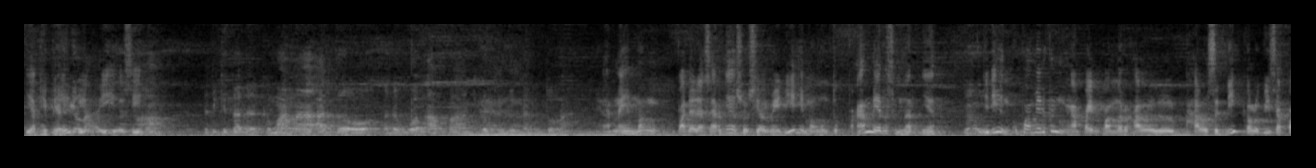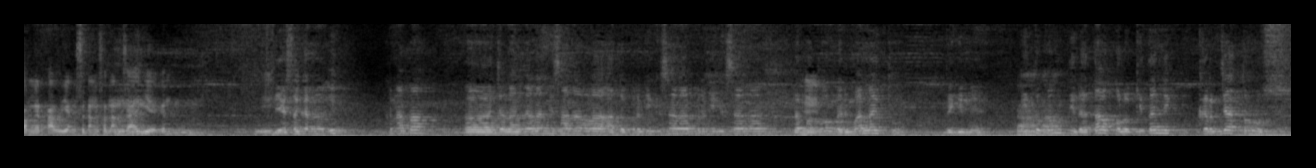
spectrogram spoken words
Yang happy-happy lah, iya sih. Ah, jadi kita ada ke mana atau ada buat apa kita tunjukkan itulah Karena emang pada dasarnya sosial media emang untuk pamer sebenarnya. Hmm. Jadi yang pamer kan ngapain pamer hal hal sedih kalau bisa pamer hal yang senang-senang saja kan. Hmm. biasa kan ih kenapa eh, jalan-jalan di sana lah atau pergi ke sana pergi ke sana dapat Hmm. uang dari mana itu begini itu Aha. kamu tidak tahu kalau kita nih kerja terus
